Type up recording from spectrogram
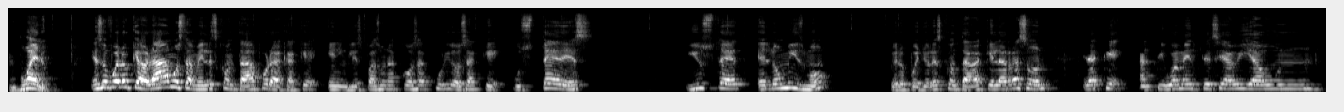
Bueno, eso fue lo que hablábamos. También les contaba por acá que en inglés pasa una cosa curiosa que ustedes y usted es lo mismo, pero pues yo les contaba que la razón era que antiguamente se había un,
